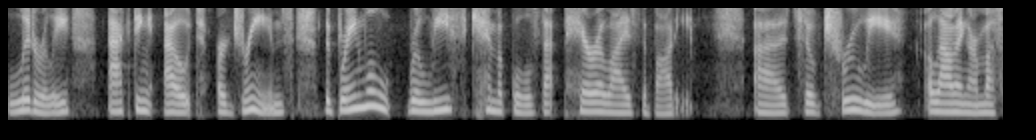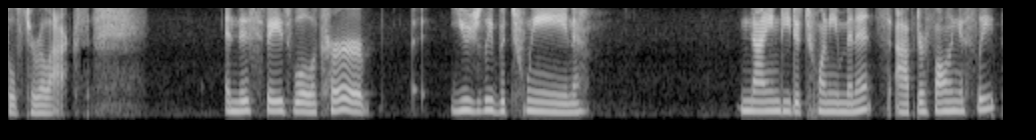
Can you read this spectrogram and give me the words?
literally acting out our dreams, the brain will release chemicals that paralyze the body. Uh, so, truly allowing our muscles to relax. And this phase will occur usually between 90 to 20 minutes after falling asleep,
